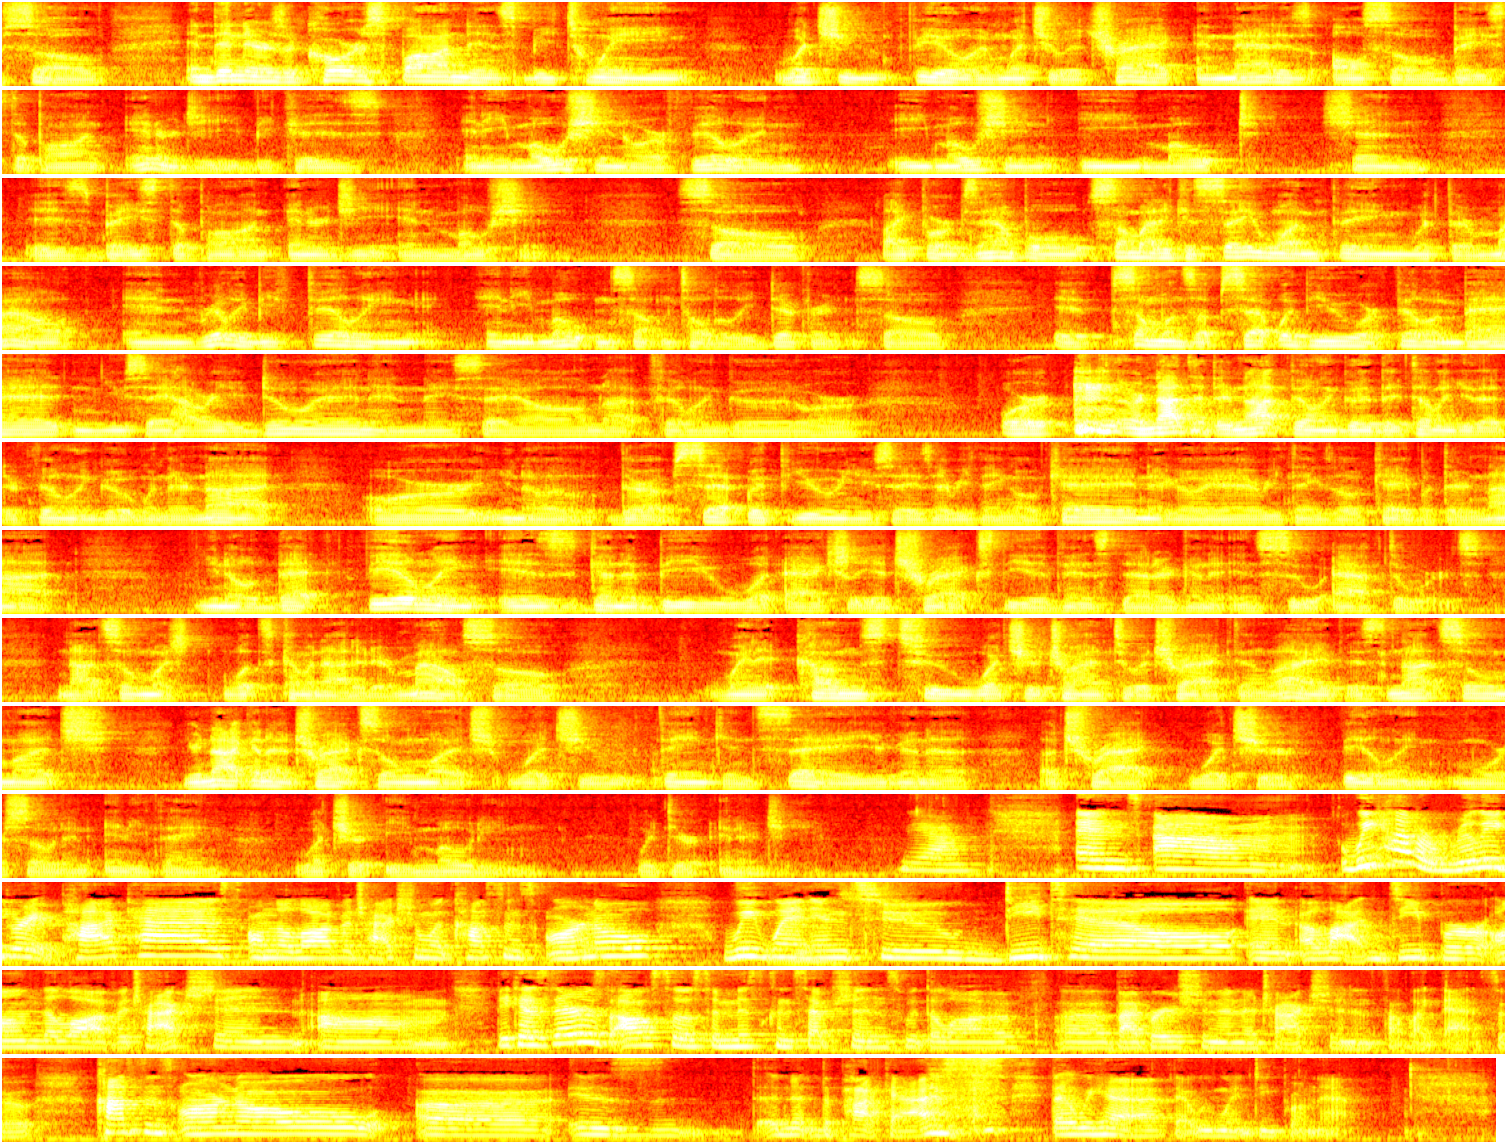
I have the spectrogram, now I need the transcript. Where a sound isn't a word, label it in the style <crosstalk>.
So and then there's a correspondence between what you feel and what you attract and that is also based upon energy because an emotion or feeling emotion emotion is based upon energy in motion. So, like for example, somebody could say one thing with their mouth and really be feeling and emoting something totally different. So, if someone's upset with you or feeling bad and you say how are you doing and they say oh i'm not feeling good or or <clears throat> or not that they're not feeling good they're telling you that they're feeling good when they're not or you know they're upset with you and you say is everything okay? And they go yeah everything's okay but they're not. You know that feeling is going to be what actually attracts the events that are going to ensue afterwards not so much what's coming out of their mouth. So when it comes to what you're trying to attract in life it's not so much you're not going to attract so much what you think and say. You're going to attract what you're feeling more so than anything what you're emoting with your energy. Yeah. And um, we have a really great podcast on the law of attraction with Constance Arnold. We went yes. into detail and a lot deeper on the law of attraction um, because there's also some misconceptions with the law of uh, vibration and attraction and stuff like that. So, Constance Arnold uh, is the podcast <laughs> that we have that we went deeper on that.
